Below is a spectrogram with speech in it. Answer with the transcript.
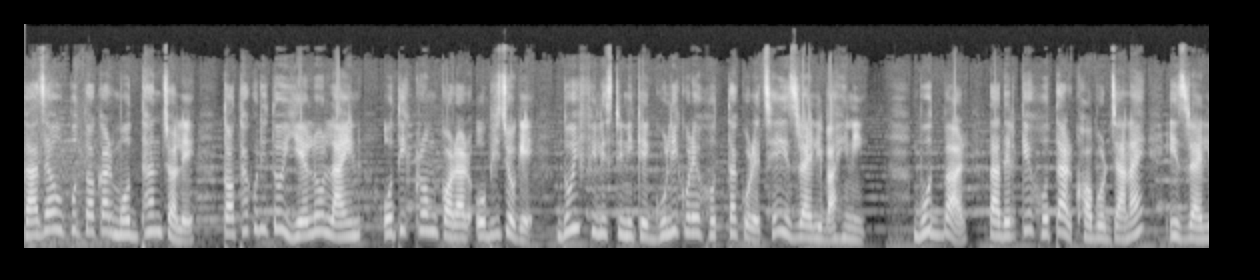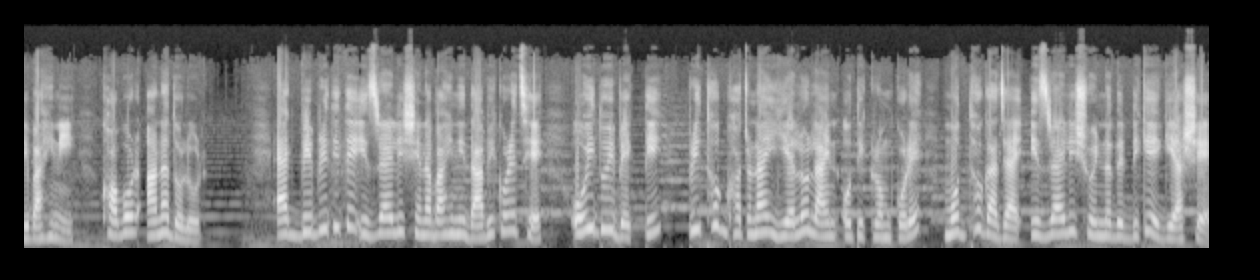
গাজা উপত্যকার মধ্যাঞ্চলে তথাকথিত ইয়েলো লাইন অতিক্রম করার অভিযোগে দুই ফিলিস্তিনিকে গুলি করে হত্যা করেছে ইসরায়েলি বাহিনী। বুধবার তাদেরকে হত্যার খবর জানায় ইসরায়েলি বাহিনী। খবর আনাদোলুর। এক বিবৃতিতে ইসরায়েলি সেনাবাহিনী দাবি করেছে, ওই দুই ব্যক্তি পৃথক ঘটনায় ইয়েলো লাইন অতিক্রম করে মধ্য গাজায় ইসরায়েলি সৈন্যদের দিকে এগিয়ে আসে।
